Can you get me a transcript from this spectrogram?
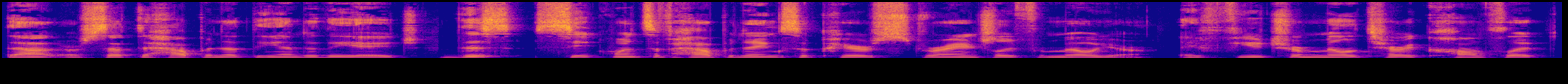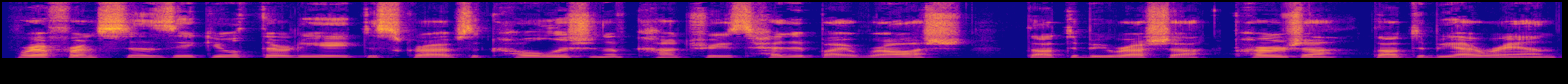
that are set to happen at the end of the age, this sequence of happenings appears strangely familiar. A future military conflict referenced in Ezekiel 38 describes a coalition of countries headed by Rosh, thought to be Russia, Persia, thought to be Iran,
